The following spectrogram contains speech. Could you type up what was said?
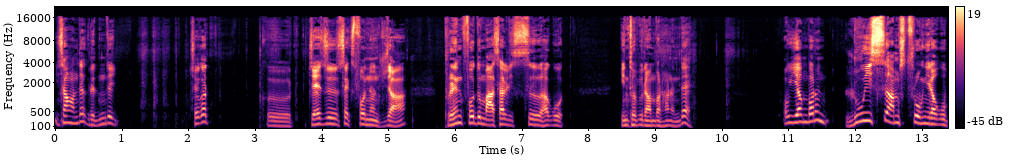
이상한데 그랬는데 제가 그 재즈 색소폰 연주자 브랜포드 마살리스하고 인터뷰를 한번 하는데 어, 이 양반은 루이스 암스트롱이라고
